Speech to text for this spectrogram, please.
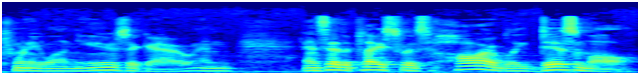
21 years ago, and and so the place was horribly dismal.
